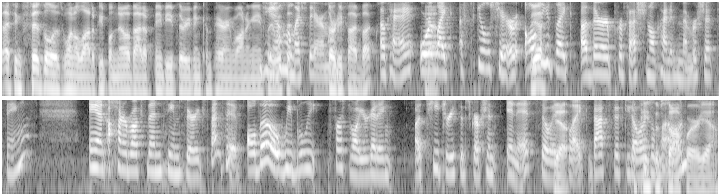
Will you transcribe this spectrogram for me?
I think Fizzle is one a lot of people know about it. Maybe if they're even comparing Wandering Aimfully Do you know how it. much they are? Thirty-five bucks. Okay. Or Yeah. like a Skillshare, all Yeah. these like other professional kind of membership things. And a hundred bucks then seems very expensive. Although we believe, first of all, you're getting a Teachery subscription in it, so it's Yeah. like that's fifty dollars alone. piece of software. Yeah.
